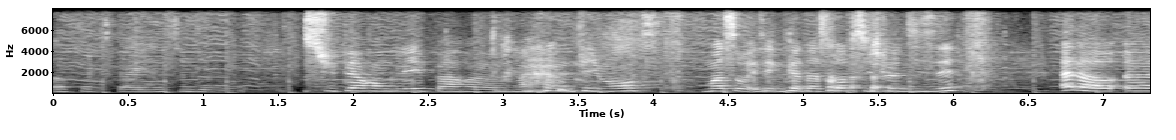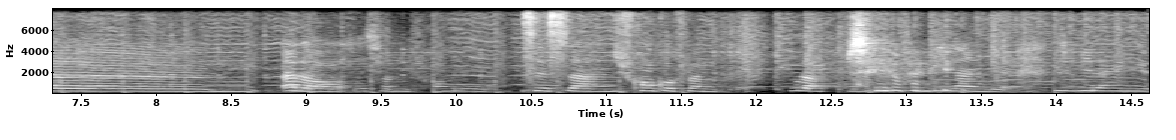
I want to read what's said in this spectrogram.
of experience in the world. Super anglais par euh, Madame Pimente. Moi, ça aurait été une catastrophe si je le disais. Alors, euh, sur du franglais, là. c'est ça, du francophone. Oula, j'ai failli bilingue. du bilingue.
